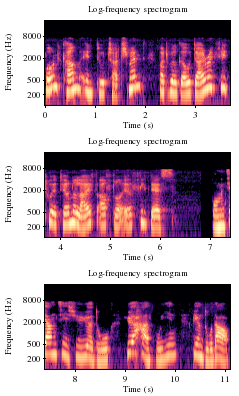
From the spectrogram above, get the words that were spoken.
won't come into judgment, but will go directly to eternal life after earthly death. 我们将继续阅读约翰福音，并读到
